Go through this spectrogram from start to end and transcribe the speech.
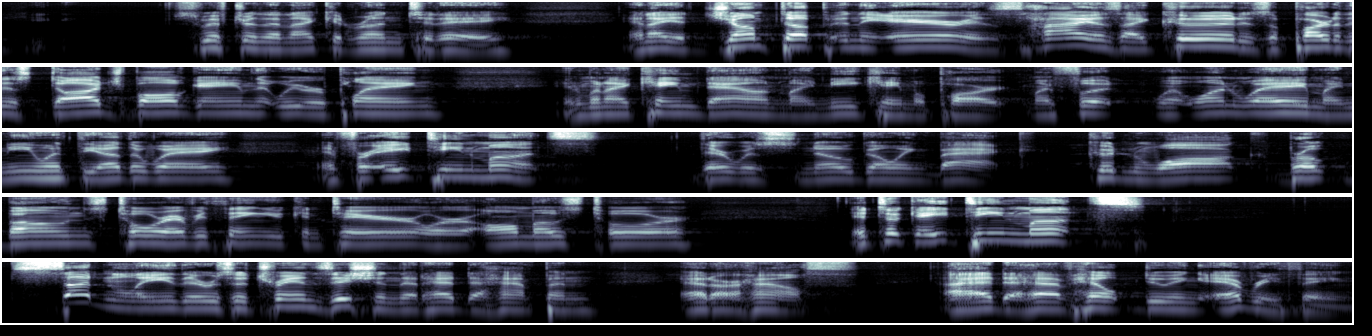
swifter than I could run today. And I had jumped up in the air as high as I could as a part of this dodgeball game that we were playing. And when I came down, my knee came apart. My foot went one way, my knee went the other way. And for 18 months, there was no going back. Couldn't walk, broke bones, tore everything you can tear, or almost tore. It took 18 months. Suddenly, there was a transition that had to happen at our house. I had to have help doing everything.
